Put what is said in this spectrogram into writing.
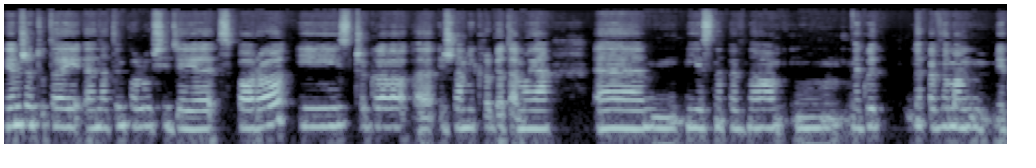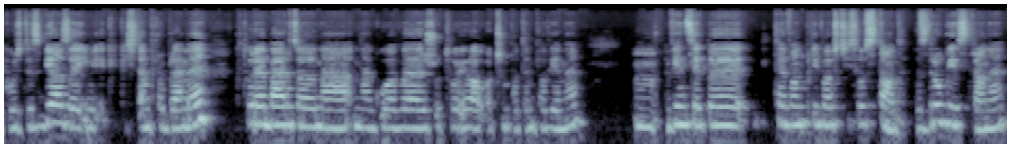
wiem, że tutaj e, na tym polu się dzieje sporo i z czego, e, że ta mikrobiota moja jest na pewno, mm, jakby na pewno mam jakąś dysbiozę i jakieś tam problemy, które bardzo na, na głowę rzutują, o czym potem powiemy. Mm, więc jakby te wątpliwości są stąd. Z drugiej strony,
